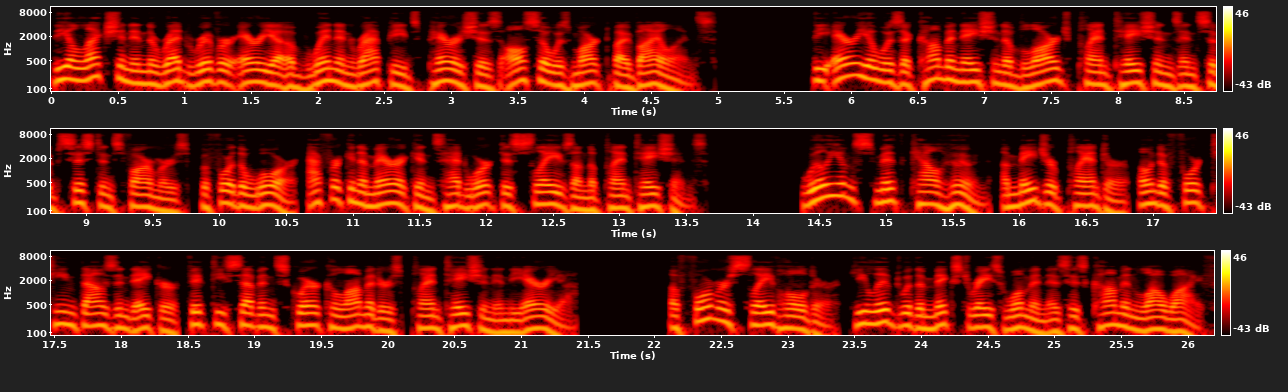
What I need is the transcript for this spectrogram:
The election in the Red River area of Winn and Rapides parishes also was marked by violence. The area was a combination of large plantations and subsistence farmers. Before the war, African Americans had worked as slaves on the plantations. William Smith Calhoun, a major planter, owned a 14,000-acre (57 square kilometers) plantation in the area. A former slaveholder, he lived with a mixed-race woman as his common-law wife.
